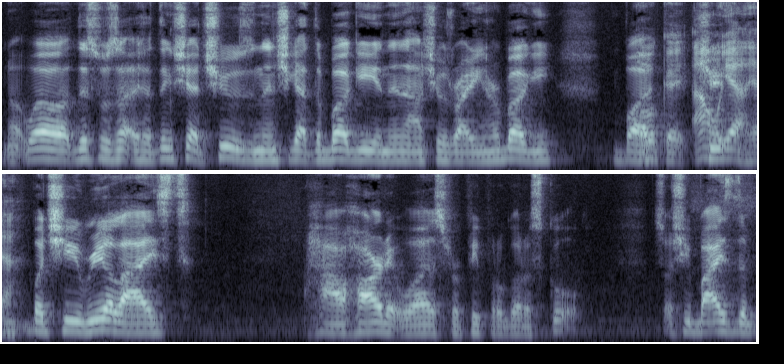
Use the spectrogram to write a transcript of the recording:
No, well, this was I think she had shoes, and then she got the buggy, and then now she was riding her buggy. But Okay. Oh, she- yeah, yeah. But she realized how hard it was for people to go to school, so she buys the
